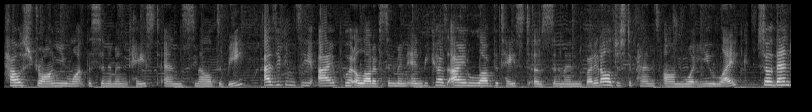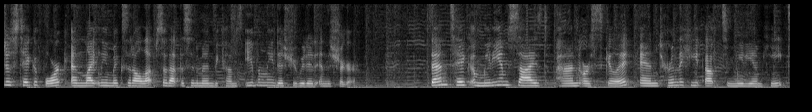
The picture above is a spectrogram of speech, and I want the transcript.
how strong you want the cinnamon taste and smell to be. As you can see, I put a lot of cinnamon in because I love the taste of cinnamon, but it all just depends on what you like. So then just take a fork and lightly mix it all up so that the cinnamon becomes evenly distributed in the sugar. Then take a medium-sized pan or skillet and turn the heat up to medium heat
